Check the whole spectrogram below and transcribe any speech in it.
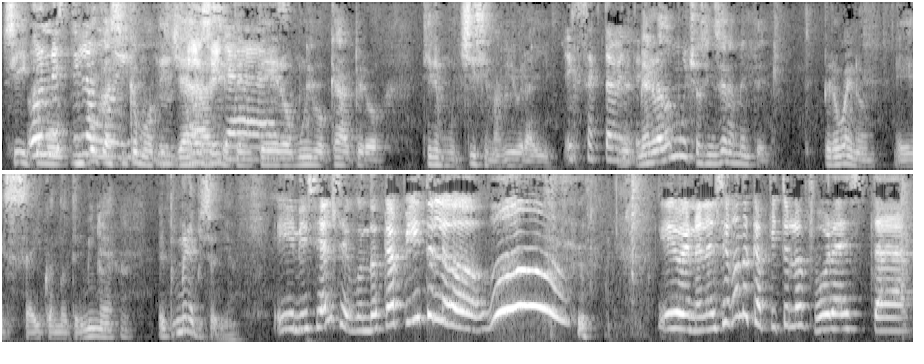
Sí, Un como un, estilo poco muy- así como de jazz, Ah, sí. setentero, muy vocal, pero tiene muchísima vibra me, Exactamente. me agradó mucho, sinceramente. Pero bueno, es ahí cuando termina el primer episodio. Inicia el segundo capítulo. ¡Uh! y bueno, en el segundo capítulo Fura está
